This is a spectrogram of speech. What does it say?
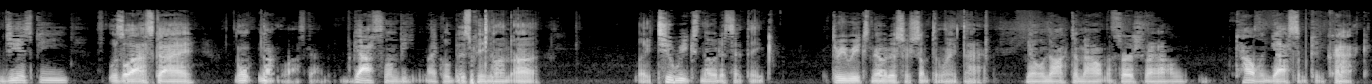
GSP was the last guy, well, not the last guy. Gastelum beat Michael Bisping on uh, like two weeks' notice, I think, three weeks' notice or something like that. You know, knocked him out in the first round. Kelvin Gastelum can crack,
